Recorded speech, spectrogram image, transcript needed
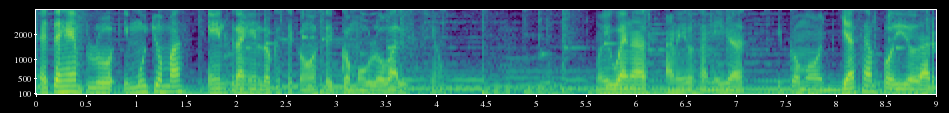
Este ejemplo y mucho más entran en lo que se conoce como globalización. Muy buenas amigos, amigas, y como ya se han podido dar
